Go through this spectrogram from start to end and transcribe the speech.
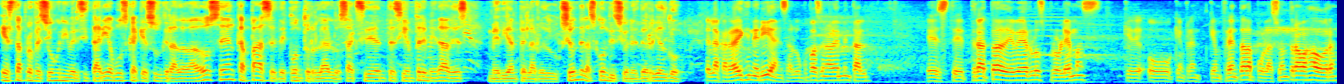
Esta profesión universitaria busca que sus graduados sean capaces de controlar los accidentes y enfermedades mediante la reducción de las condiciones de riesgo. La carrera de ingeniería en salud ocupacional y ambiental este, trata de ver los problemas que, que enfrenta la población trabajadora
